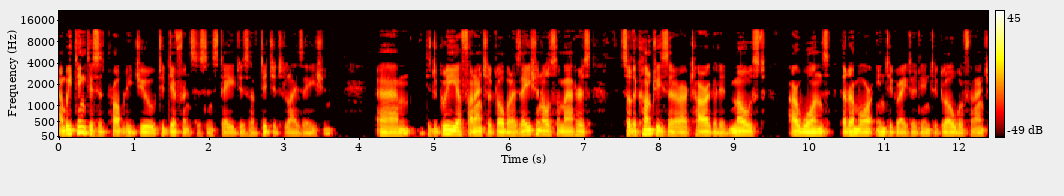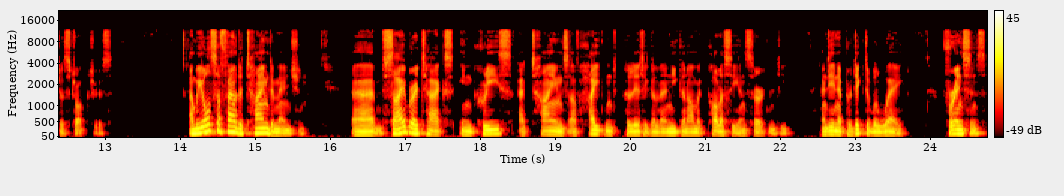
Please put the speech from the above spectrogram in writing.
And we think this is probably due to differences in stages of digitalization. Um, the degree of financial globalization also matters. So, the countries that are targeted most are ones that are more integrated into global financial structures. And we also found a time dimension. Uh, cyber attacks increase at times of heightened political and economic policy uncertainty, and in a predictable way. For instance,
